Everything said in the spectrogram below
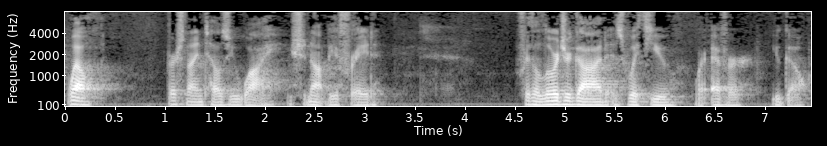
Well, verse 9 tells you why you should not be afraid. For the Lord your God is with you wherever you go.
